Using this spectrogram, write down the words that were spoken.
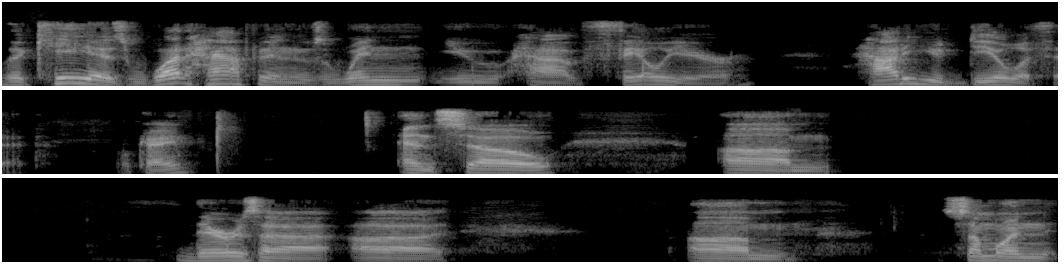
the key is what happens when you have failure? How do you deal with it? Okay. And so um, there's a, a um, someone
